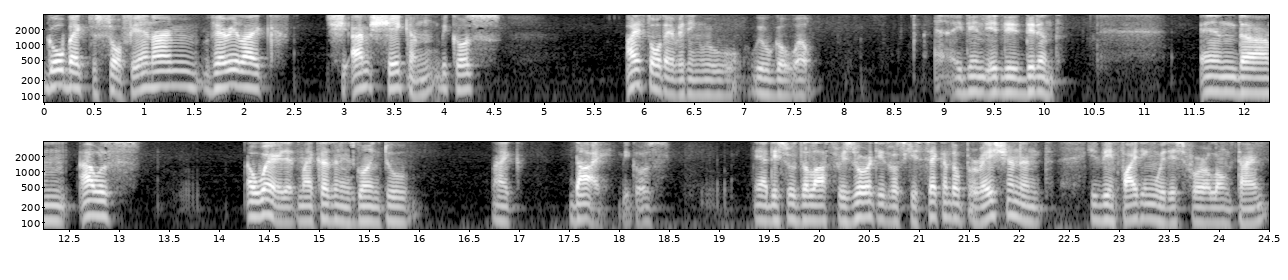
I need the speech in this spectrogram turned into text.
go back to Sofia, and I'm very like, I'm shaken because I thought everything will will go well. It didn't. It, it didn't. And um, I was aware that my cousin is going to like die because yeah this was the last resort it was his second operation and he's been fighting with this for a long time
